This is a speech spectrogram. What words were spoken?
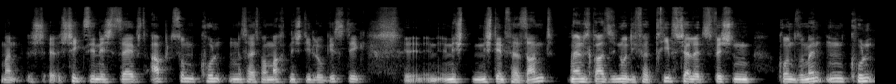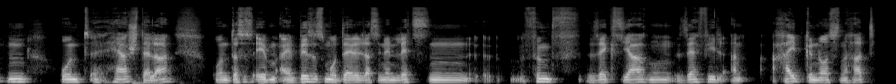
man schickt sie nicht selbst ab zum Kunden. Das heißt, man macht nicht die Logistik, äh, nicht, nicht den Versand. Man ist quasi nur die Vertriebsstelle zwischen Konsumenten, Kunden Kunden und äh, Hersteller. Und das ist eben ein Businessmodell, das in den letzten äh, fünf, sechs Jahren sehr viel an Hype genossen hat,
